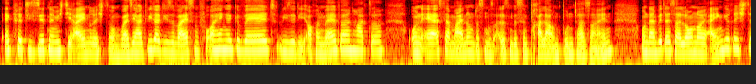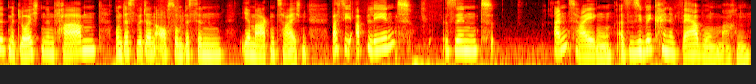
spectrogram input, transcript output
Er kritisiert nämlich die Einrichtung, weil sie hat wieder diese weißen Vorhänge gewählt, wie sie die auch in Melbourne hatte. Und er ist der Meinung, das muss alles ein bisschen praller und bunter sein. Und dann wird der Salon neu eingerichtet mit leuchtenden Farben und das wird dann auch so ein bisschen ihr Markenzeichen. Was sie ablehnt, sind Anzeigen. Also sie will keine Werbung machen.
